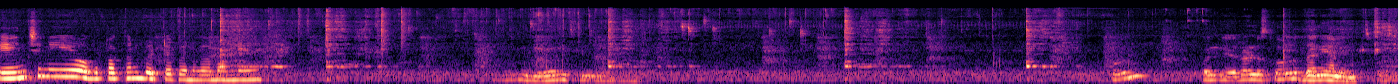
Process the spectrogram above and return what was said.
ఏంచిని? ఒక పక్కన మమ్మీ ఇది వేయించి ఇప్పుడు కొన్ని రెండు స్పూన్లు ధనియాలు వేయించుకోవాలి.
